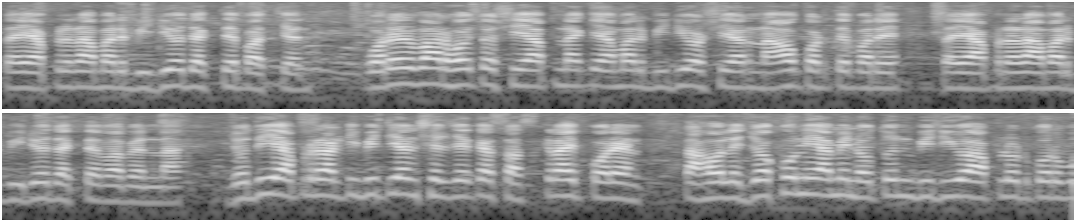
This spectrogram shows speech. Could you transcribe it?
তাই আপনারা আমার ভিডিও দেখতে পাচ্ছেন। পরের বার হয়তো সে আপনাকে আমার ভিডিও শেয়ার নাও করতে পারে, তাই আপনারা আমার ভিডিও দেখতে পাবেন না। যদি আপনারা টিভিটিয়ান শিলচরকে সাবস্ক্রাইব করেন, তাহলে যখনই আমি নতুন ভিডিও আপলোড করব,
